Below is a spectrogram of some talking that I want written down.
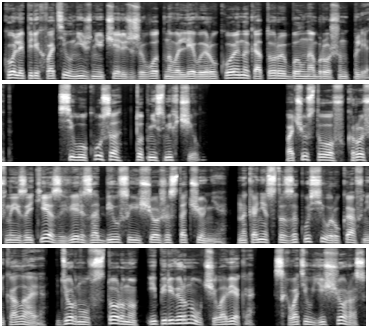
Коля перехватил нижнюю челюсть животного левой рукой, на которую был наброшен плед. Силу укуса тот не смягчил. Почувствовав кровь на языке, зверь забился еще ожесточеннее. Наконец-то закусил рукав Николая, дернул в сторону и перевернул человека. Схватил еще раз,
